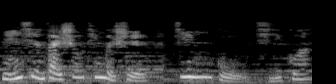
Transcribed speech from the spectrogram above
您现在收听的是《金谷奇观》。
